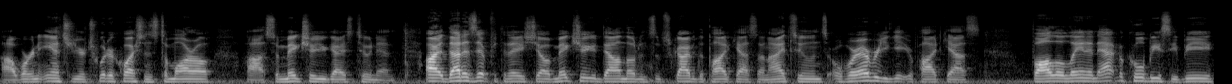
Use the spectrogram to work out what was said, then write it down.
Uh, we're going to answer your Twitter questions tomorrow. Uh, so make sure you guys tune in. All right, that is it for today's show. Make sure you download and subscribe to the podcast on iTunes or wherever you get your podcasts. Follow Landon at McCoolBCB.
